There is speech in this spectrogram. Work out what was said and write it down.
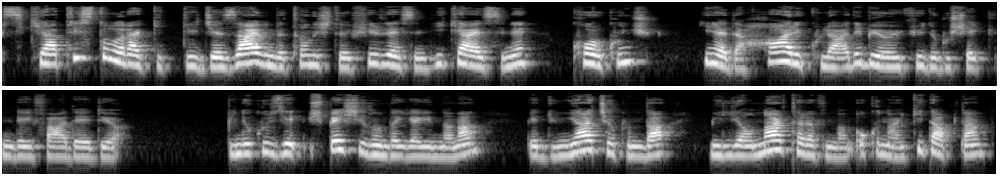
Psikiyatrist olarak gittiği cezaevinde tanıştığı Firdevs'in hikayesini korkunç yine de harikulade bir öyküydü bu şeklinde ifade ediyor. 1975 yılında yayınlanan ve dünya çapında milyonlar tarafından okunan kitaptan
